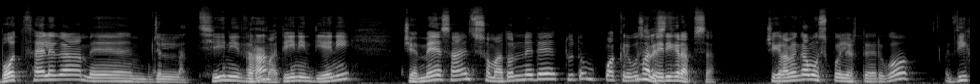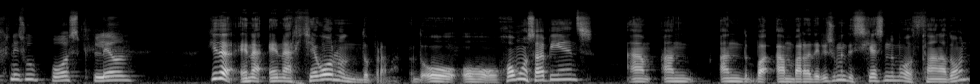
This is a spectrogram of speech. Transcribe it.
bot θα έλεγα με γελατίνη, Αχα. δερματίνη, τι είναι και μέσα ενσωματώνεται τούτο που ακριβώς Μάλιστα. περιγράψα. Και για να μην κάνω spoiler το έργο, δείχνει σου πώς πλέον Κοίτα, ένα, ένα αρχαίγωνο το πράγμα. Ο, ο Homo sapiens, αν, αν, αν, πα- αν παρατηρήσουμε τη σχέση του με τον θάνατο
